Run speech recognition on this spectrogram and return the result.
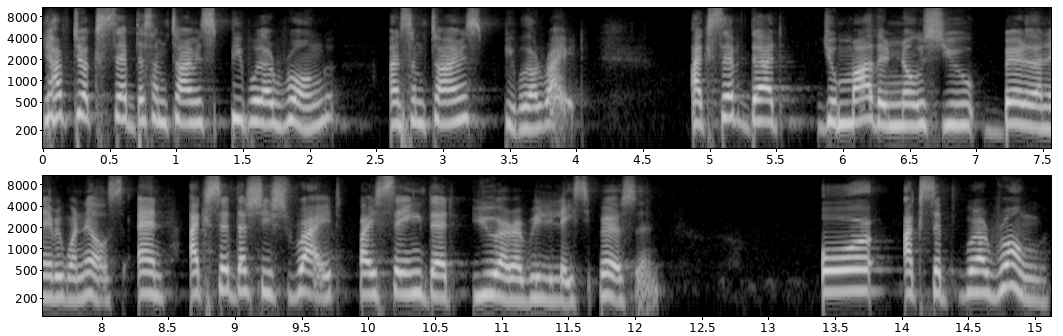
You have to accept that sometimes people are wrong and sometimes people are right. Accept that your mother knows you better than everyone else and accept that she's right by saying that you are a really lazy person or accept we are wrong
